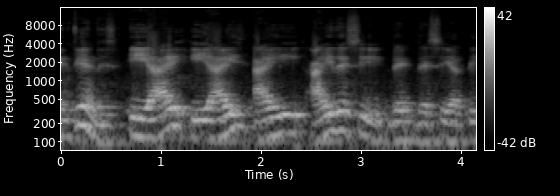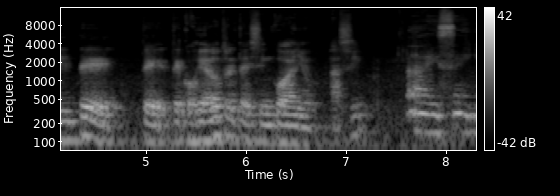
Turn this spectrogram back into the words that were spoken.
¿Entiendes? Y hay, y hay, hay, hay de si, de, de si a ti te, te, te cogía a los 35 años así. Ay, sí.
